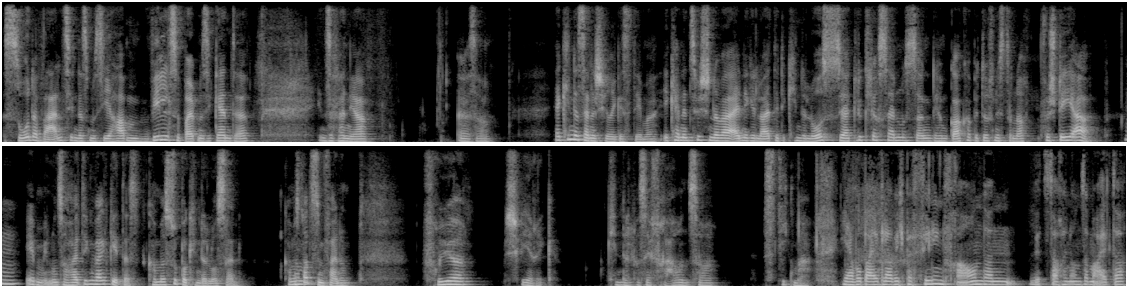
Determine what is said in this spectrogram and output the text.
so der Wahnsinn, dass man sie haben will, sobald man sie kennt. Ja. Insofern ja. Also. Ja, Kinder sind ein schwieriges Thema. Ich kenne inzwischen aber einige Leute, die kinderlos sehr glücklich sein, muss sagen, die haben gar kein Bedürfnis danach. Verstehe ich auch. Hm. Eben, in unserer heutigen Welt geht das. Kann man super kinderlos sein. Kann man es trotzdem fein haben. Früher schwierig. Kinderlose Frauen, so Stigma. Ja, wobei, glaube ich, bei vielen Frauen, dann wird es auch in unserem Alter,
